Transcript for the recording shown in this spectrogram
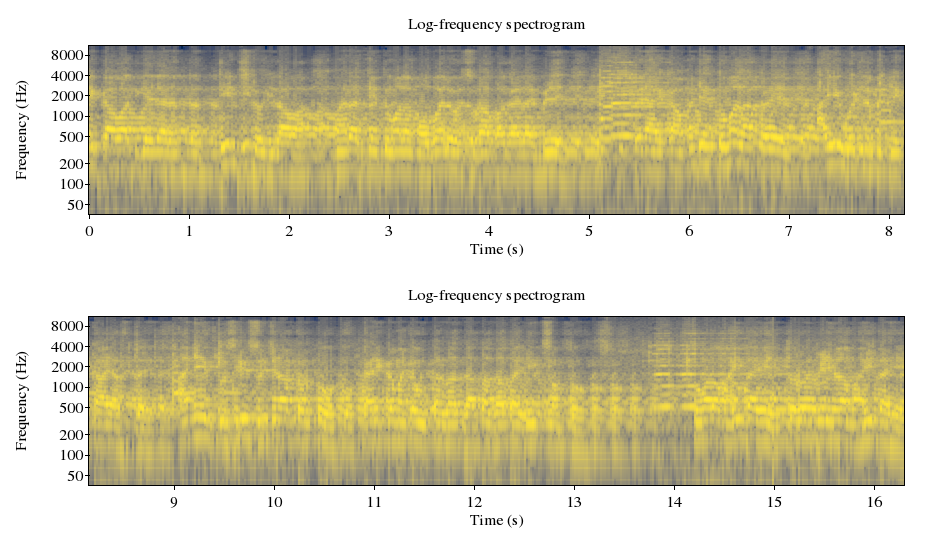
प्रत्येक गावात गेल्यानंतर तीन स्टोरी लावा. महाराज ते तुम्हाला मोबाईलवर सुद्धा बघायला मिळेल. ऐका म्हणजे तुम्हाला कळेल आई वडील म्हणजे काय असतंय. आणि एक दुसरी सूचना करतो. कार्यक्रमाच्या उत्तरात जाता जाता एक सांगतो. तुम्हाला माहीत आहे तरुण पिढीला माहीत आहे.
